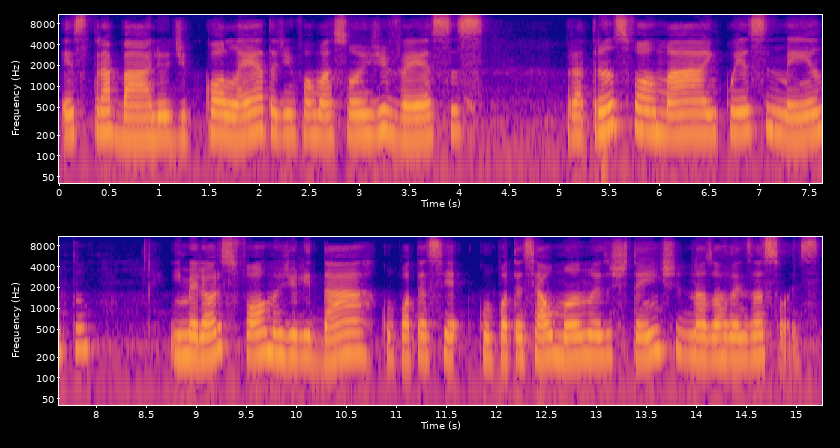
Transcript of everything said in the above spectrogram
esse trabalho de coleta de informações diversas para transformar em conhecimento em melhores formas de lidar com, potencia, com o potencial humano existente nas organizações.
